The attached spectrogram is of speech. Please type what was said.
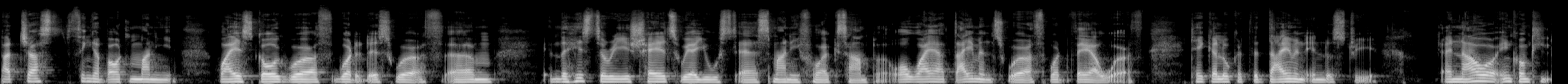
But just think about money. Why is gold worth what it is worth? Um, in the history, shells were used as money, for example, or why are diamonds worth what they are worth? Take a look at the diamond industry. And now, in, conclu-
